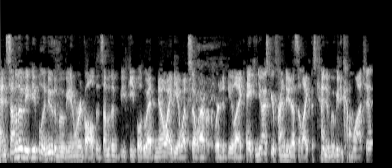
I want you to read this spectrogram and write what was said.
And some of them would be people who knew the movie and were involved, and some of them would be people who had no idea whatsoever. Where to be like, hey, can you ask your friend who doesn't like this kind of movie to come watch it?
